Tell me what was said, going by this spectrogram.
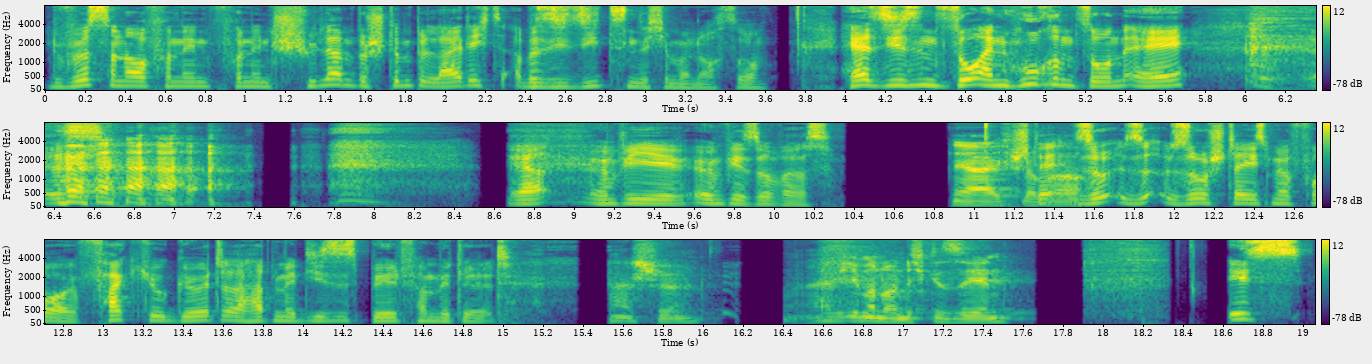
Du wirst dann auch von den, von den Schülern bestimmt beleidigt, aber sie sieht es nicht immer noch so. Herr, Sie sind so ein Hurensohn, ey. ja, irgendwie, irgendwie sowas. Ja, ich glaube So, so, so stelle ich es mir vor. Fuck you, Goethe hat mir dieses Bild vermittelt. Ah, schön. Habe ich immer noch nicht gesehen. Ist.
